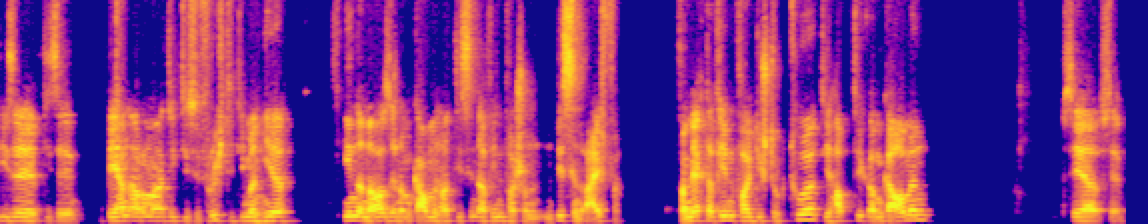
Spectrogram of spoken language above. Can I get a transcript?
diese, diese Beerenaromatik, diese Früchte, die man hier in der Nase und am Gaumen hat, die sind auf jeden Fall schon ein bisschen reifer. Man merkt auf jeden Fall die Struktur, die Haptik am Gaumen. Sehr, sehr,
